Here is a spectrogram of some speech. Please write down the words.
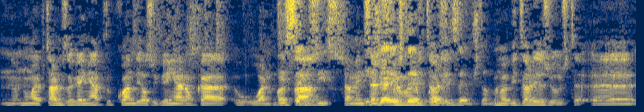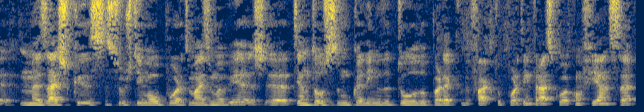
não é por estarmos a ganhar, porque quando eles ganharam cá o, o ano passado, isso. também dissemos que foi uma vitória, uma vitória justa. Uh, mas acho que se subestimou o Porto mais uma vez, uh, tentou-se um bocadinho de tudo para que de facto o Porto entrasse com a confiança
